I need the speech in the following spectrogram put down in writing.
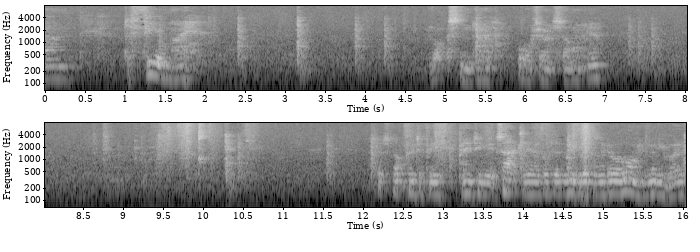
um, to feel my rocks and uh, water and so on here. So it's not going to be painting exactly, I've got to make it as I go along in many ways.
